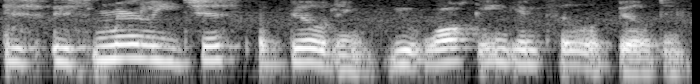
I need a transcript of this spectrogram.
It's, it's merely just a building. You're walking into a building,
